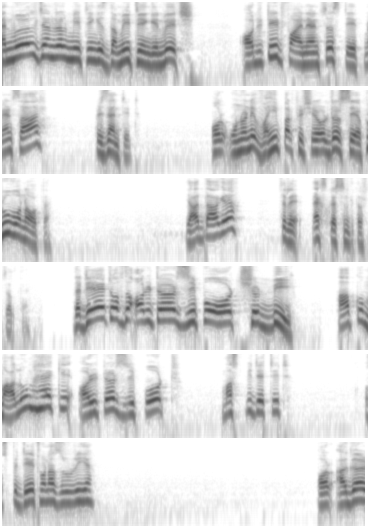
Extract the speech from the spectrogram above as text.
annual general meeting is the meeting in which audited financial statement are presented اور انہوں نے وہیں پر پھر شیئر ہولڈر سے اپروو ہونا ہوتا ہے یاد آ گیا چلے نیکسٹ چلتے ہیں the date of the auditor report should be آپ کو معلوم ہے کہ auditors report must be dated اس پہ ڈیٹ ہونا ضروری ہے اور اگر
